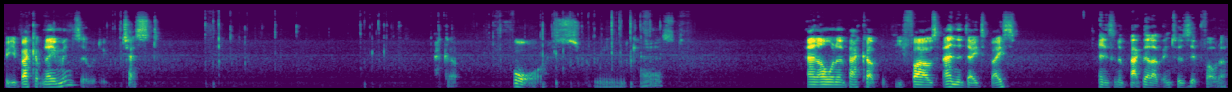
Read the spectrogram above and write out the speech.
Put your backup name in, so we'll do test. Backup for screencast and I want to back up the files and the database and it's going to back that up into a zip folder.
